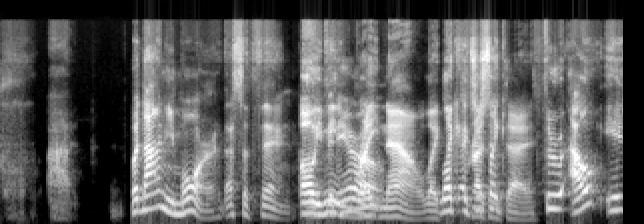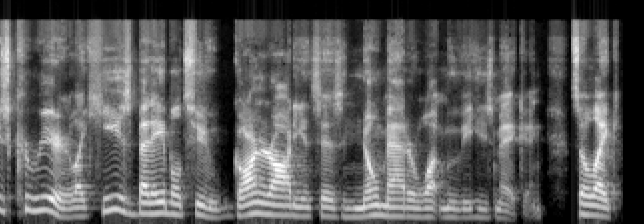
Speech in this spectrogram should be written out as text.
but not anymore. That's the thing. Oh, like, you mean Niro, right now? Like, like it's just like day. throughout his career, like he's been able to garner audiences no matter what movie he's making. So like,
